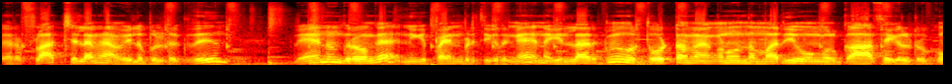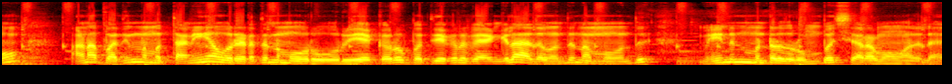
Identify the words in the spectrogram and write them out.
வேறு ஃப்ளாட்ஸ் எல்லாமே அவைலபிள் இருக்குது. வேணுங்கிறவங்க நீங்கள் பயன்படுத்திக்கிறங்க ஏன்னா எல்லாருக்குமே ஒரு தோட்டம் வாங்கணும் இந்த மாதிரி உங்களுக்கு ஆசைகள் இருக்கும். ஆனால் பார்த்திங்கன்னா நம்ம தனியாக ஒரு இடத்துல நம்ம ஒரு ஒரு ஏக்கரோ பத்து ஏக்கரோ வாங்கல அதை வந்து நம்ம வந்து மெயின்டைன் பண்ணுறது ரொம்ப சிரமம் அதில்.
